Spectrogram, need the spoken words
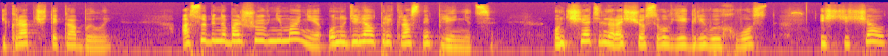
и крапчатой кобылой. Особенно большое внимание он уделял прекрасной пленнице – он тщательно расчесывал ей гриву и хвост и счищал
